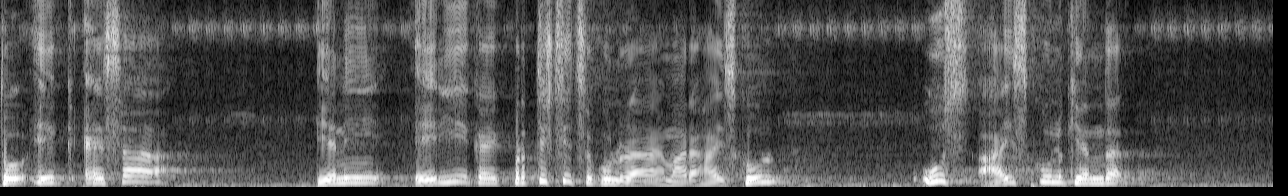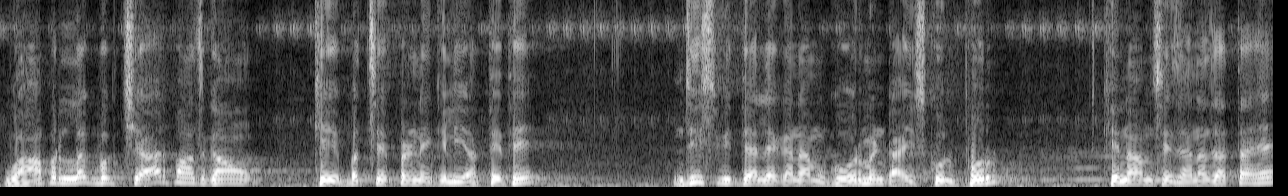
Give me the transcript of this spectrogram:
तो एक ऐसा, यानी एरिए का एक प्रतिष्ठित स्कूल रहा है हमारा हाई स्कूल। उस हाई स्कूल के अंदर, वहाँ पर लगभग चार पाँच गाँव के बच्चे पढ़ने के लिए आते थे। जिस विद्यालय का नाम गवर्नमेंट हाई स्कूल पुर के नाम से जाना जाता है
